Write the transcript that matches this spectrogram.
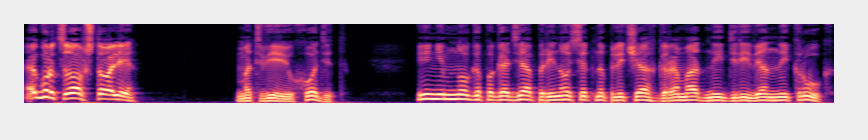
огурцов, что ли!» Матвей уходит, и немного погодя приносят на плечах громадный деревянный круг,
